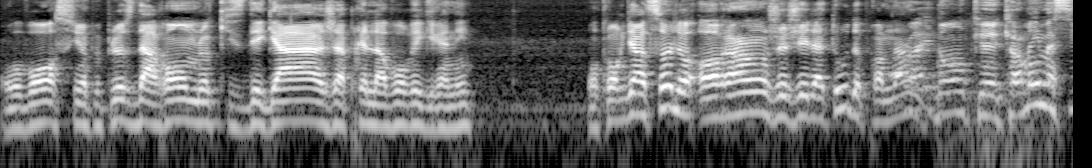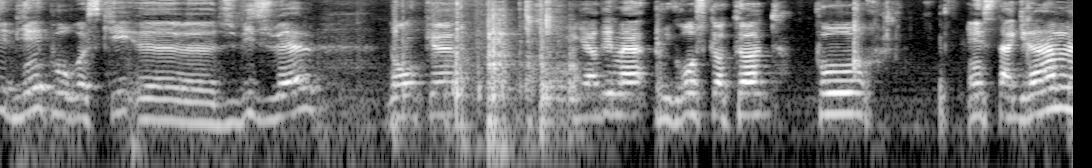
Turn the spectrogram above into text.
On va voir s'il y a un peu plus d'arôme qui se dégage après l'avoir égrené. Donc on regarde ça, le orange gelato de promenade. donc euh, quand même assez bien pour euh, ce qui est euh, du visuel. Donc regardez ma plus grosse cocotte pour Instagram.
